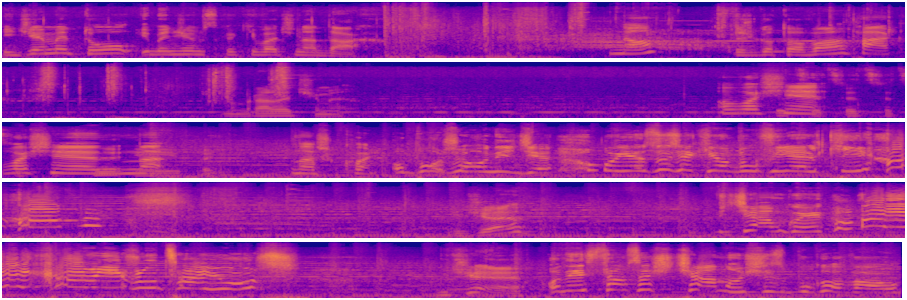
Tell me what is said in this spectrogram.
Idziemy tu i będziemy wskakiwać na dach. No, Jesteś gotowa? tak. Dobra, lecimy. O właśnie, Cy, cy, cy, cy, właśnie cy na, pyk. nasz koń. O Boże, on idzie! O Jezus, jaki on był wielki! Gdzie? Widziałam go jak... A jajkami rzuca już! Gdzie? On jest tam za ścianą, się zbugował.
